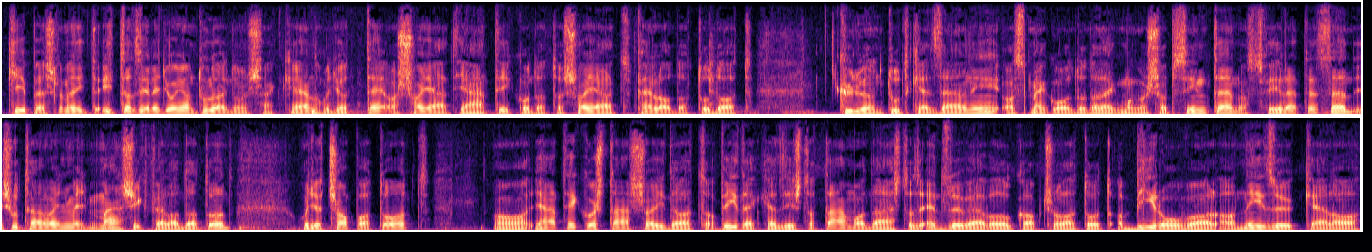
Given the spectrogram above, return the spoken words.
képes, mert itt, itt azért egy olyan tulajdonság kell, hogy a te a saját játékodat, a saját feladatodat külön tud kezelni, azt megoldod a legmagasabb szinten, azt félreteszed, és utána egy másik feladatod, hogy a csapatot, a játékos társaidat, a védekezést, a támadást, az edzővel való kapcsolatot, a bíróval, a nézőkkel, a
